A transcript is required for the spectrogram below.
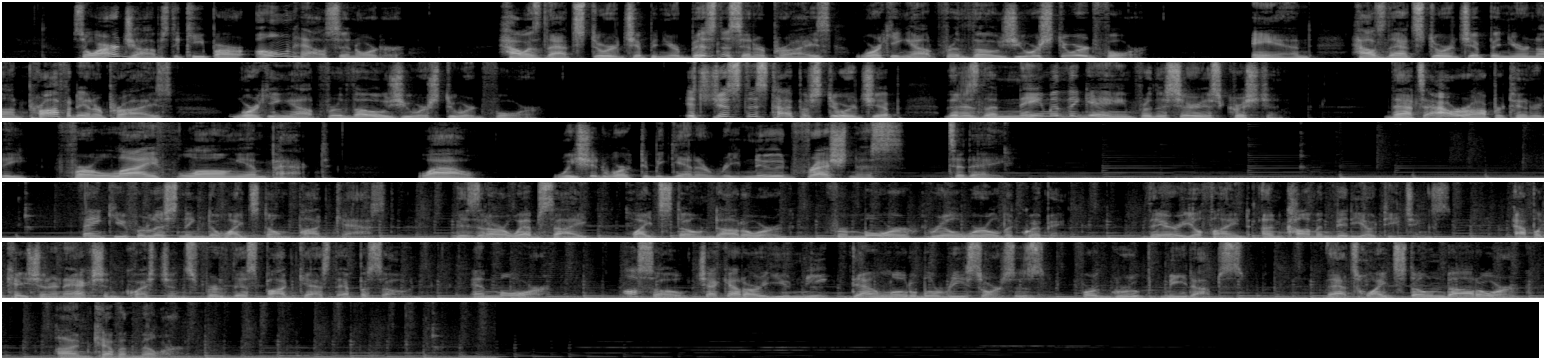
So, our job is to keep our own house in order. How is that stewardship in your business enterprise working out for those you are steward for? And how's that stewardship in your nonprofit enterprise working out for those you are steward for? It's just this type of stewardship that is the name of the game for the serious Christian. That's our opportunity for lifelong impact. Wow, we should work to begin a renewed freshness today. Thank you for listening to Whitestone Podcast. Visit our website, whitestone.org, for more real world equipping. There you'll find uncommon video teachings, application and action questions for this podcast episode, and more. Also, check out our unique downloadable resources for group meetups. That's whitestone.org. I'm Kevin Miller.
